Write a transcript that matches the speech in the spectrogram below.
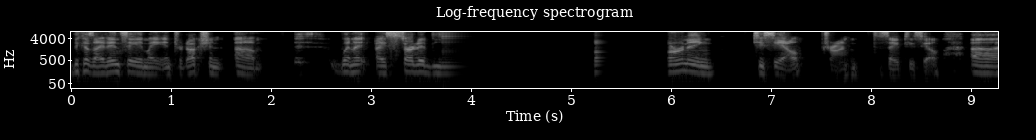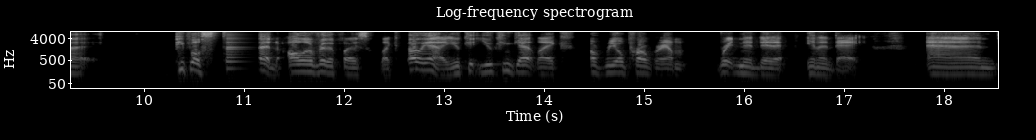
because I didn't say in my introduction. Um, when I, I started learning TCL, trying to say TCL, uh, people said all over the place, like, oh yeah, you can you can get like a real program written in it in a day. And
